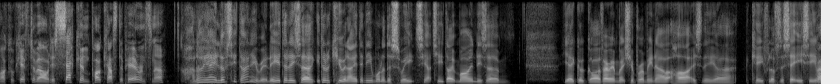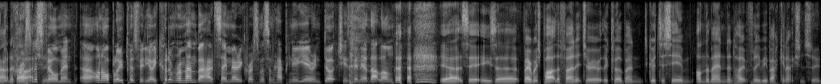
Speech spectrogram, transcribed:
Maikel Kieftenbeld, his second podcast appearance now. I know, yeah, he loves it, don't he? Really, he done his uh, he done a Q and A, didn't he? in One of the suites. He actually don't mind. He's um, yeah, good guy. Very much a Brummie now at heart, isn't he? Uh, Keith loves the city. See him Well, out the and about. Christmas actually. filming uh, on our bloopers video. He couldn't remember how to say Merry Christmas and Happy New Year in Dutch. He's been here that long. yeah, that's it. He's uh, very much part of the furniture here at the club, and good to see him on the mend and hopefully be back in action soon.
